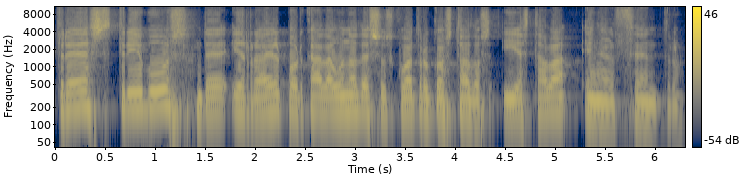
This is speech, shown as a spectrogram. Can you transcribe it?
tres tribus de Israel por cada uno de sus cuatro costados y estaba en el centro.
